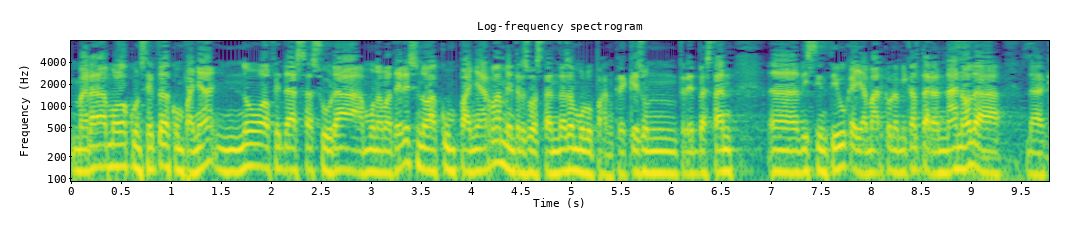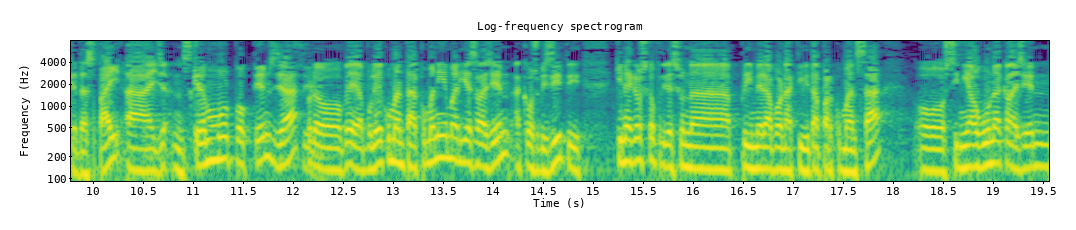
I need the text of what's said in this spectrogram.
M'agrada molt el concepte d'acompanyar, no el fet d'assessorar amb una matèria, sinó acompanyar-la mentre ho estan desenvolupant. Crec que és un tret bastant eh, distintiu que ja marca una mica el tarannà no, d'aquest espai. Eh, ja, ens queda molt poc temps ja, sí. però bé, volia comentar com animaries a la gent a que us visiti? Quina creus que podria ser una primera bona activitat per començar? O si n'hi ha alguna que la gent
